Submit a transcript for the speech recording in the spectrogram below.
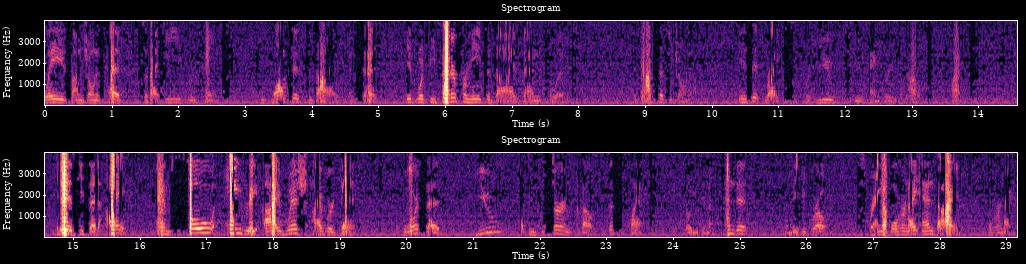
blazed on Jonah's head so that he grew faint. He wanted to die and said, It would be better for me to die than to live. But God said to Jonah, It right for you to be angry about plants? It is, he said, I am so angry, I wish I were dead. But the Lord said, You have been concerned about this plant, though you did not tend it or make it grow. Sprang up overnight and died overnight.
